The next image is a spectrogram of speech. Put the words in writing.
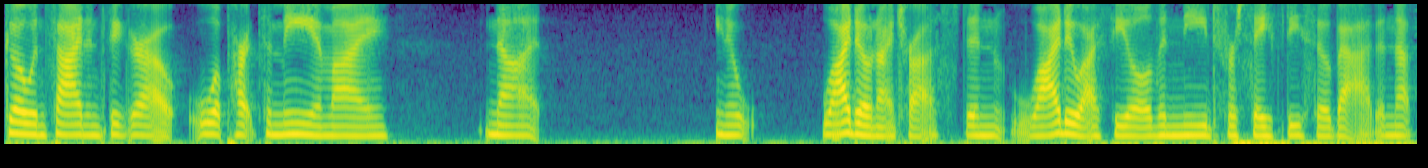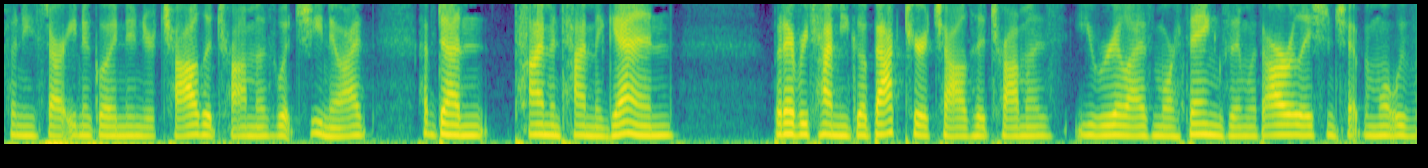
go inside and figure out what parts of me am I not, you know, why don't I trust and why do I feel the need for safety so bad? And that's when you start, you know, going into your childhood traumas, which, you know, I have done time and time again. But every time you go back to your childhood traumas, you realize more things. And with our relationship and what we've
